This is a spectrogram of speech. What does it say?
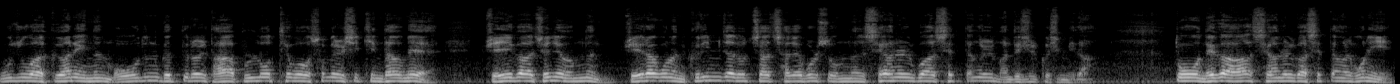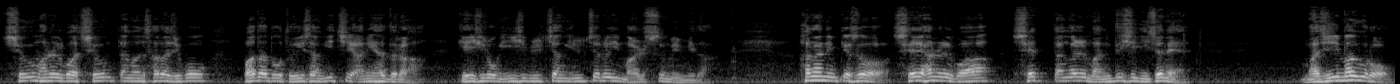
우주와 그 안에 있는 모든 것들을 다 불로 태워 소멸시킨 다음에 죄가 전혀 없는 죄라고는 그림자조차 찾아볼 수 없는 새하늘과 새 땅을 만드실 것입니다. 또 내가 새하늘과 새 땅을 보니 처음 하늘과 처음 땅은 사라지고 바다도 더 이상 있지 아니하더라. 계시록 21장 1절의 말씀입니다. 하나님께서 새 하늘과 새 땅을 만드시기 전에 마지막으로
